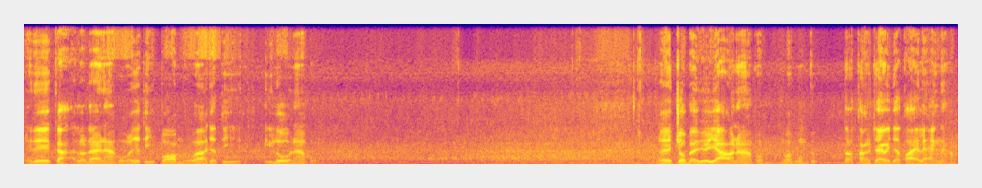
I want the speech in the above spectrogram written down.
ไม่ได้กะเราได้นะครับผมว่าจะตีป้อมหรือว่าจะตีฮีโร่นะครับผมเลยจบแบบยาวๆนะครับผมว่าผมตั้งใจว่าจะตายแรงนะครับ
